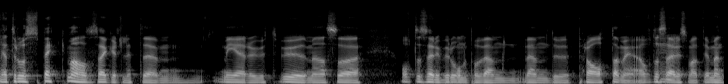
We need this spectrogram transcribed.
Jag tror Speckman har säkert lite mm, mer utbud, men alltså Oftast är det beroende på vem, vem du pratar med. Oftast Mm. är det som att, ja men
